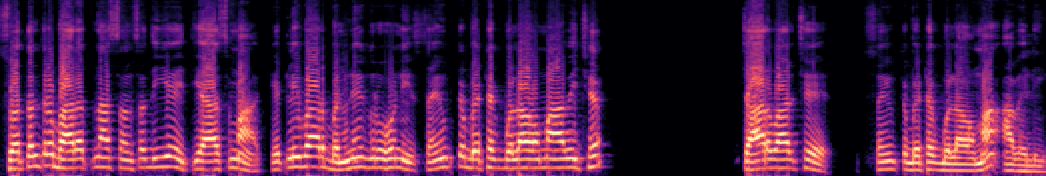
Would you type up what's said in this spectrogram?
સ્વતંત્ર ભારતના સંસદીય ઇતિહાસમાં કેટલી વાર બંને ગૃહોની સંયુક્ત બેઠક બોલાવવામાં આવી છે? ચાર વાર છે સંયુક્ત બેઠક બોલાવવામાં આવેલી.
